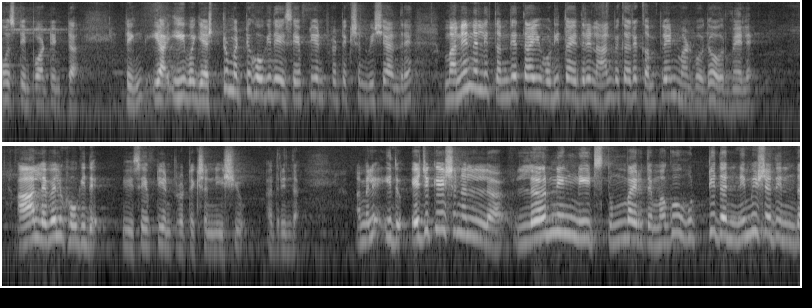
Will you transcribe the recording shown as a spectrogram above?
most important thing ಇವಾಗ ಎಷ್ಟು ಮಟ್ಟಿಗೆ ಹೋಗಿದೆ ಈ ಸೇಫ್ಟಿ ಆ್ಯಂಡ್ ಪ್ರೊಟೆಕ್ಷನ್ ವಿಷಯ ಅಂದರೆ, ಮನೆಯಲ್ಲಿ ತಂದೆ ತಾಯಿ ಹೊಡಿತಾ ಇದ್ದರೆ ನಾನು ಬೇಕಾದರೆ ಕಂಪ್ಲೇಂಟ್ ಮಾಡ್ಬೋದು ಅವ್ರ ಮೇಲೆ. ಆ ಲೆವೆಲ್ಗೆ ಹೋಗಿದೆ ಈ ಸೇಫ್ಟಿ ಆ್ಯಂಡ್ ಪ್ರೊಟೆಕ್ಷನ್ ಇಶ್ಯೂ ಅದರಿಂದ. ಆಮೇಲೆ ಇದು ಎಜುಕೇಷನಲ್ ಲರ್ನಿಂಗ್ ನೀಡ್ಸ್ ತುಂಬ ಇರುತ್ತೆ. ಮಗು ಹುಟ್ಟಿದ ನಿಮಿಷದಿಂದ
